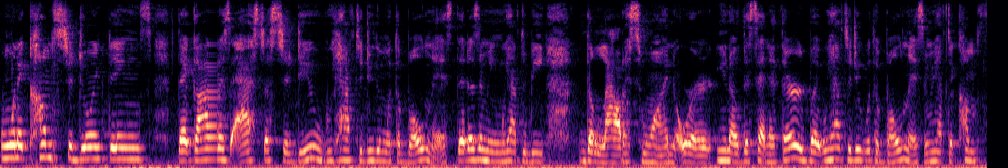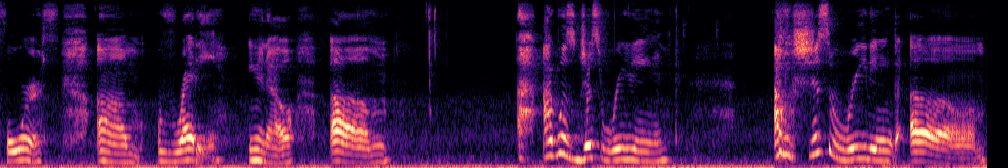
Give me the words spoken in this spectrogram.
when it comes to doing things that God has asked us to do, we have to do them with a boldness. That doesn't mean we have to be the loudest one or, you know, this and a third, but we have to do it with a boldness and we have to come forth um, ready, you know. Um, I was just reading. I was just reading um,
